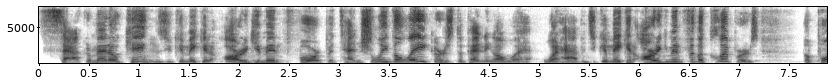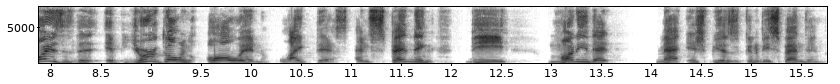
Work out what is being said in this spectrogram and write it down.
Sacramento Kings. You can make an argument for potentially the Lakers, depending on what, what happens. You can make an argument for the Clippers. The point is, is that if you're going all in like this and spending the money that Matt Ishbia is going to be spending,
